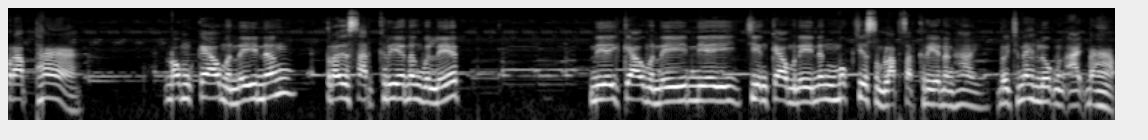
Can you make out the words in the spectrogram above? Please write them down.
ប្រាប់ថាដុំកែវមณีនឹង ត្រូវសัตว์គ្រានឹងវេលាបនាយកែវមณีនាយជាងកែវមณีនឹងមុខជាសម្លាប់សัตว์គ្រានឹងហើយដូច្នេះលោកនឹងអាចបាប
